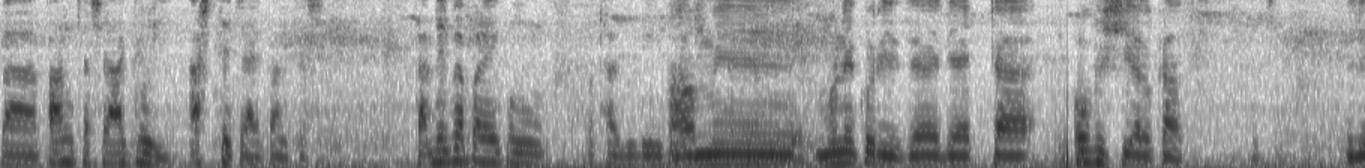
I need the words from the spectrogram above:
বা পান চাষে আগ্রহী আসতে চায় পান চাষে তাদের ব্যাপারে কোনো কথা যদি আমি মনে করি যে এটা একটা অফিসিয়াল কাজ। আচ্ছা। এটা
